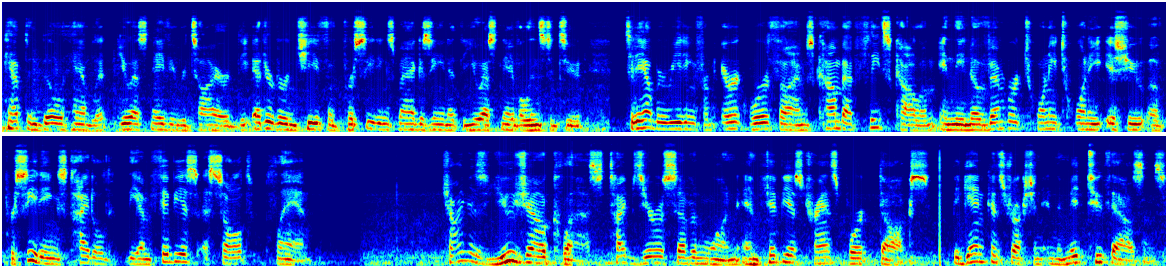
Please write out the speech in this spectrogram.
Captain Bill Hamblet, U.S. Navy retired, the editor in chief of Proceedings magazine at the U.S. Naval Institute. Today I'll be reading from Eric Wertheim's Combat Fleets column in the November 2020 issue of Proceedings titled The Amphibious Assault Plan. China's Yuzhao class Type 071 amphibious transport docks began construction in the mid 2000s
